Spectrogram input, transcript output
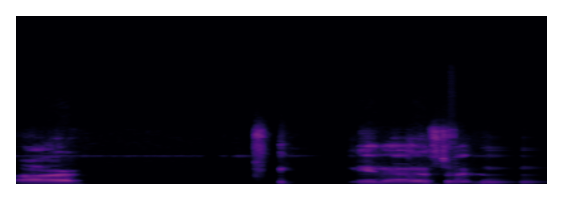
are in a certain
